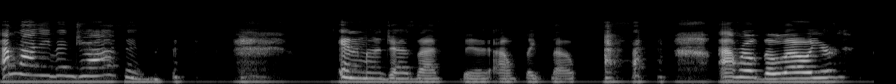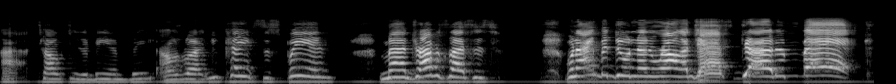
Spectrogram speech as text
I'm not even driving. and my driver's license, I don't think so. I wrote the lawyer. I talked to the BMV. I was like, you can't suspend my driver's license when I ain't been doing nothing wrong. I just got him back.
